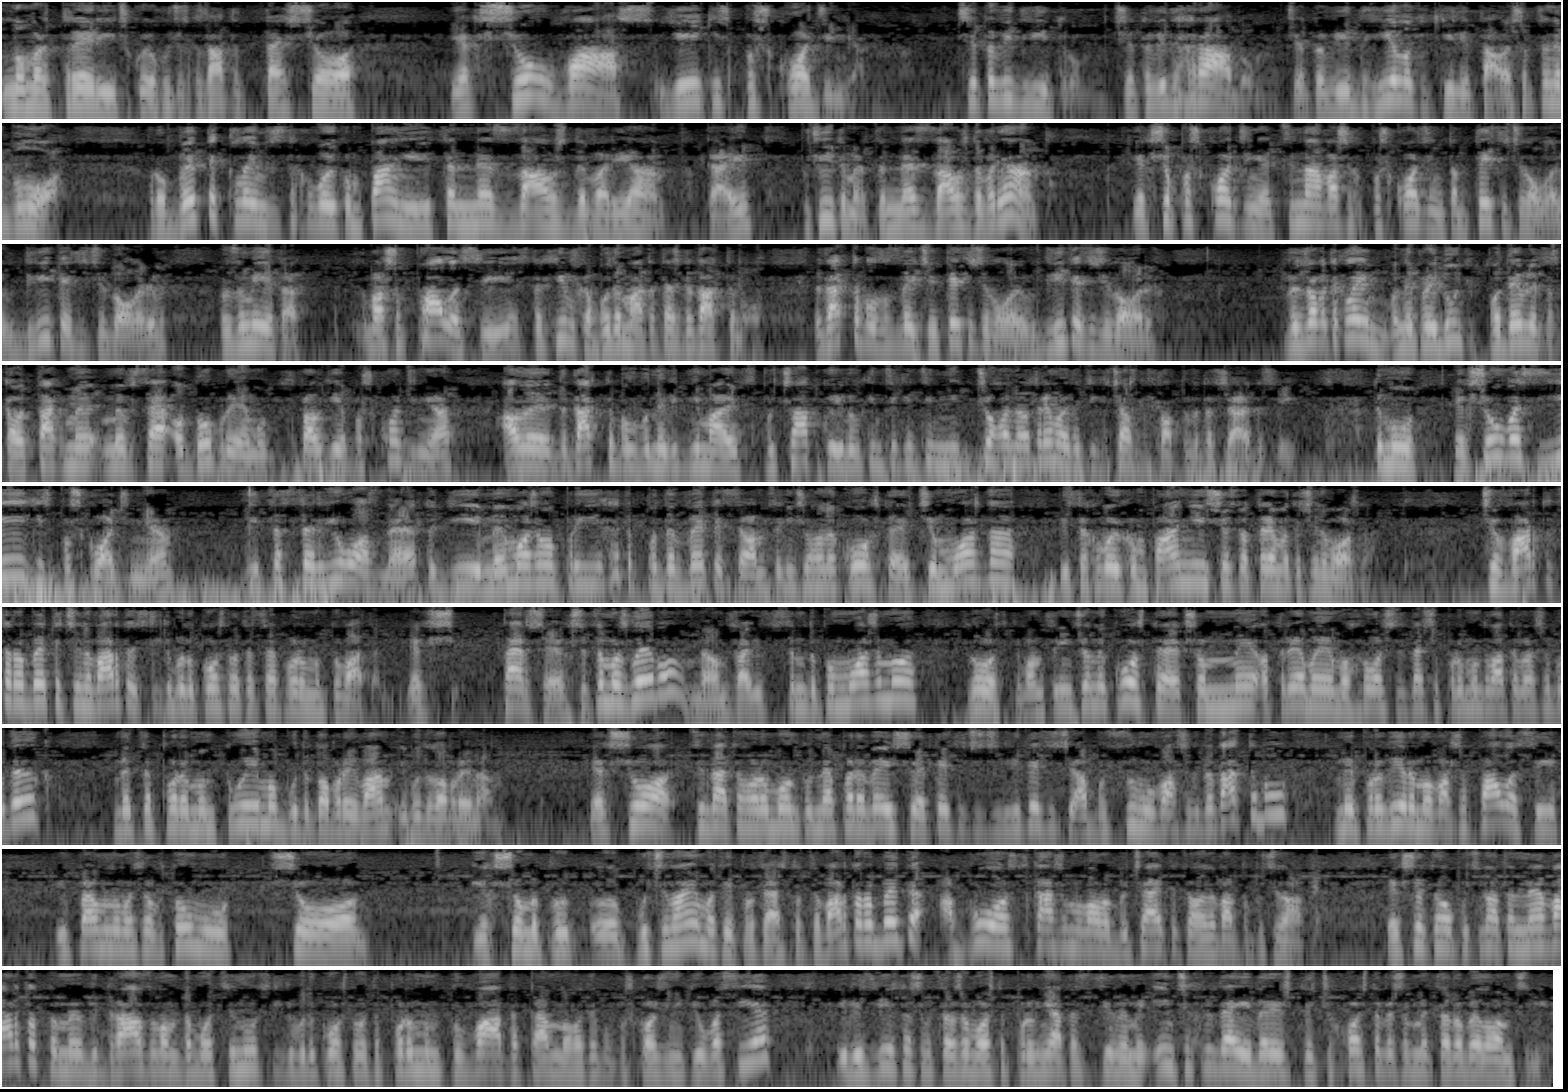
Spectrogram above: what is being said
номер три річ, я хочу сказати, те, що якщо у вас є якісь пошкодження, чи то від вітру, чи то від граду, чи то від гілок, які літали, щоб це не було. Робити клейм зі страховою компанією це не завжди варіант. Окей? Почуйте мене, це не завжди варіант. Якщо пошкодження, ціна ваших пошкоджень там тисяча доларів, дві тисячі доларів, розумієте, ваша policy, страхівка буде мати теж deductible. Deductible зазвичай тисяча доларів, дві тисячі доларів. Ви зробите клейм, вони прийдуть, подивляться, скажуть, так, ми, ми все одобрюємо, тут справді є пошкодження, але deductible вони віднімають спочатку, і ви в кінці кінців нічого не отримаєте, тільки час достатньо витрачаєте свій. Тому, якщо у вас є якісь пошкодження, і це серйозне, тоді ми можемо приїхати подивитися, вам це нічого не коштує. Чи можна від страхової компанії щось отримати, чи не можна. Чи варто це робити, чи не варто, і скільки буде коштувати це поремонтувати? Якщо перше, якщо це можливо, ми вам зразу з цим допоможемо. Знову ж таки, вам це нічого не коштує. Якщо ми отримаємо гроші за те, щоб поремонтувати ваш будинок, ми це поремонтуємо, буде добре і вам, і буде добре і нам. Якщо ціна цього ремонту не перевищує тисячу чи дві тисячі або суму ваших deductible, ми провіримо ваші policy і впевнимося в тому, що якщо ми е, починаємо цей процес, то це варто робити, або скажемо вам, обичайте, цього не варто починати. Якщо цього починати не варто, то ми відразу вам дамо ціну, скільки буде коштувати поремонтувати певного типу пошкоджень, які у вас є. І ви, звісно, що це вже можете порівняти з цінами інших людей і вирішити, чи хочете ви, щоб ми це робили вам чи ні.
